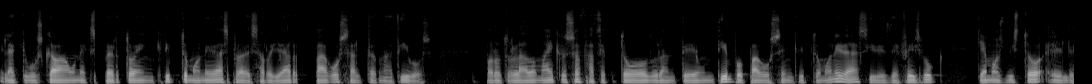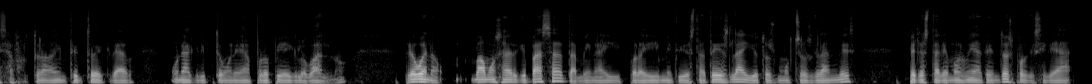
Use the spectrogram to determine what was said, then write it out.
en la que buscaba un experto en criptomonedas para desarrollar pagos alternativos. Por otro lado, Microsoft aceptó durante un tiempo pagos en criptomonedas y desde Facebook ya hemos visto el desafortunado intento de crear una criptomoneda propia y global, ¿no? Pero bueno, vamos a ver qué pasa. También hay por ahí metido esta Tesla y otros muchos grandes, pero estaremos muy atentos porque sería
